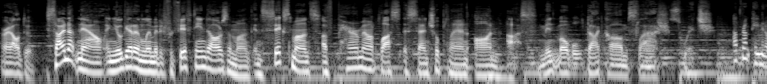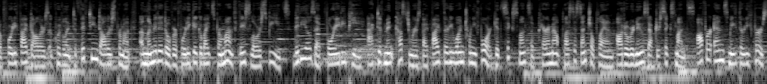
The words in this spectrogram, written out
All right, I'll do it. Sign up now and you'll get unlimited for $15 a month in six months of Paramount Plus Essential Plan on us. Mintmobile.com slash switch. Upfront payment of $45 equivalent to $15 per month. Unlimited over 40 gigabytes per month. Face lower speeds. Videos at 480p. Active Mint customers by 531.24 get six months of Paramount Plus Essential Plan. Auto renews after six months. Offer ends May 31st,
